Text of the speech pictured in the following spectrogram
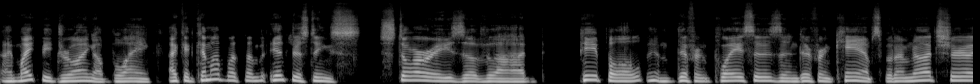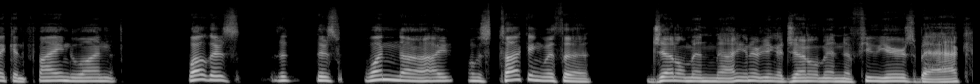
I, might be drawing a blank. I could come up with some interesting s- stories of uh, people in different places and different camps, but I'm not sure I can find one. Well, there's the, there's one. Uh, I, was talking with a gentleman, uh, interviewing a gentleman a few years back.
